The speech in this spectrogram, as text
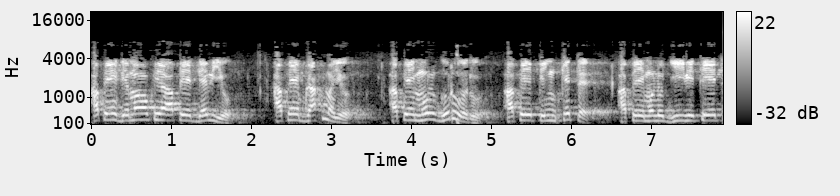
අපේ දෙමව්පිය අපේ දෙවියෝ අපේ බ්‍රහ්මයෝ අපේ මුල් ගුරුවරු අපේ පින්කෙත අපේ මුළු ජීවිතයේට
